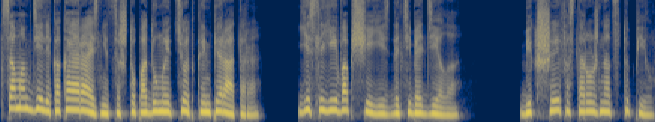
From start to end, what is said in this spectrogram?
В самом деле, какая разница, что подумает тетка императора, если ей вообще есть до тебя дело? Бигшейф осторожно отступил.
